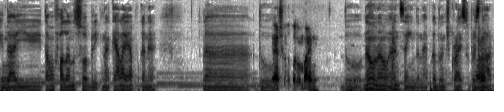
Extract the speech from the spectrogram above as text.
E Hum. daí estavam falando sobre. Naquela época, né? ah, do, Na época do Columbine. do. Não, não, antes ainda, na época do Antichrist Superstar.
